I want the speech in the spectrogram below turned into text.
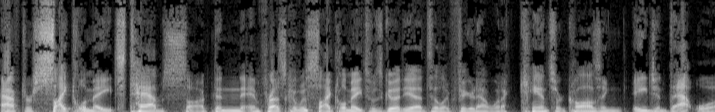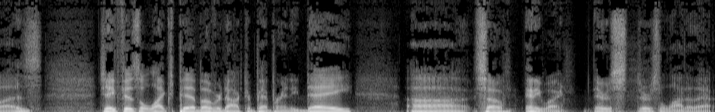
after cyclamates, tabs sucked, and, and Fresca with cyclamates was good. Yeah, until I figured out what a cancer causing agent that was. Jay Fizzle likes Pib over Dr. Pepper any day. Uh, so anyway, there's there's a lot of that.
